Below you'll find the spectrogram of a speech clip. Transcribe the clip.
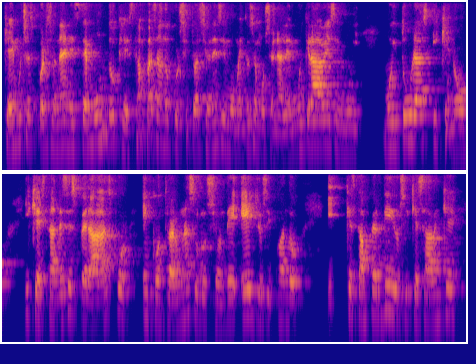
que hay muchas personas en este mundo que están pasando por situaciones y momentos emocionales muy graves y muy, muy duras y que no y que están desesperadas por encontrar una solución de ellos y cuando y que están perdidos y que saben que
